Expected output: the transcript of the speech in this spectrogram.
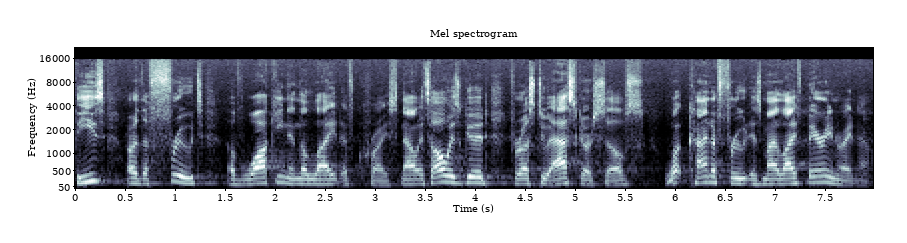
These are the fruit of walking in the light of Christ. Now, it's always good for us to ask ourselves, what kind of fruit is my life bearing right now?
